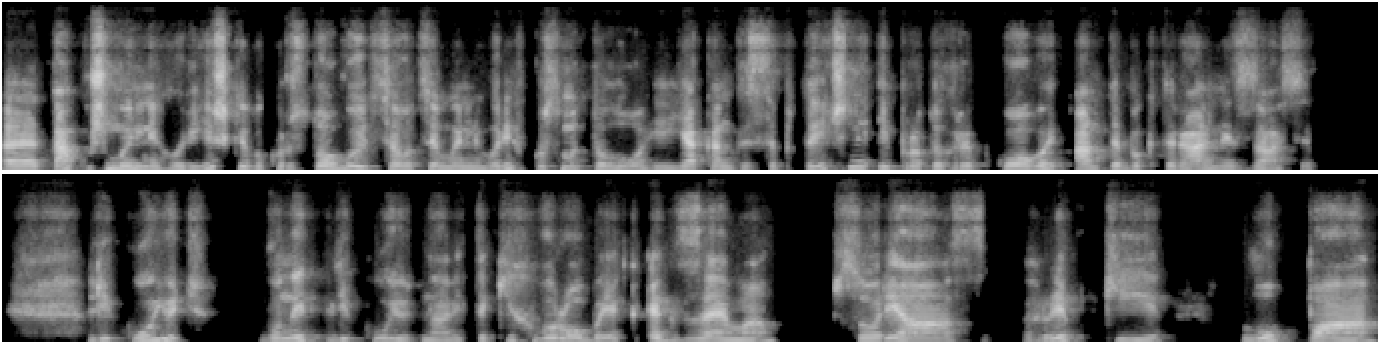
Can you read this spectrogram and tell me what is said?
Е, також мильні горішки використовуються оцей мильний горіх в косметології як антисептичний і протигрибковий антибактеріальний засіб. Лікують, вони лікують навіть такі хвороби, як екзема, псоріаз, грибки, лупа.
